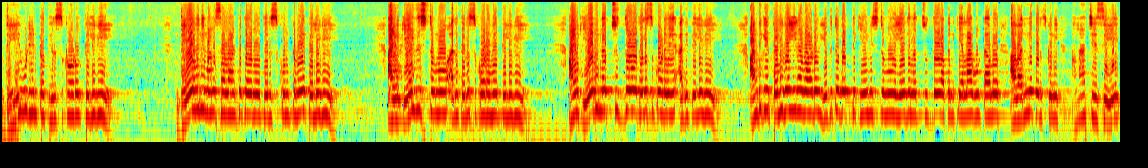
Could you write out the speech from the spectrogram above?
దేవుడేంటో తెలుసుకోవడం తెలివి. దేవుని మనసు ఎలాంటిదో నువ్వు తెలుసుకుంటమే తెలివి. ఆయనకి ఏది ఇష్టమో అది తెలుసుకోవడమే తెలివి. ఆయనకి ఏది నచ్చుద్దో తెలుసుకోవడమే అది తెలివి. అందుకే తెలివైన వాడు ఎదుటి వ్యక్తికి ఏమి ఇష్టమో ఏది నచ్చుద్దో అతనికి ఎలా ఉంటాలో అవన్నీ తెలుసుకొని అలా చేసి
